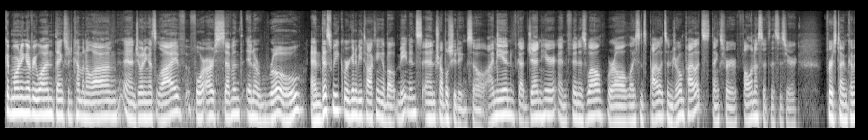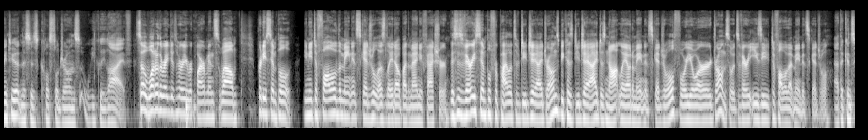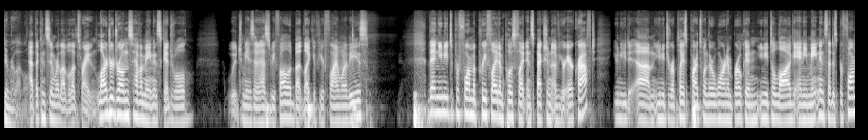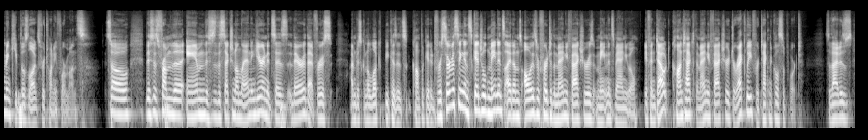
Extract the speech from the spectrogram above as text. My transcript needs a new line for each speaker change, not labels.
Good morning, everyone. Thanks for coming along and joining us live for our seventh in a row. And this week, we're going to be talking about maintenance and troubleshooting. So I'm Ian. We've got Jen here and Finn as well. We're all licensed pilots and drone pilots. Thanks for following us if this is your first time coming to it. And this is Coastal Drones Weekly Live.
So, what are the regulatory requirements? Well, pretty simple you need to follow the maintenance schedule as laid out by the manufacturer. This is very simple for pilots of DJI drones because DJI does not lay out a maintenance schedule for your drone. So it's very easy to follow that maintenance schedule.
At the consumer level.
At the consumer level, that's right. Larger drones have a maintenance schedule, which means that it has to be followed. But like if you're flying one of these, then you need to perform a pre-flight and post-flight inspection of your aircraft. You need um, you need to replace parts when they're worn and broken. You need to log any maintenance that is performed and keep those logs for 24 months. So this is from the AIM. This is the section on landing gear, and it says there that first. I'm just going to look because it's complicated. For servicing and scheduled maintenance items, always refer to the manufacturer's maintenance manual. If in doubt, contact the manufacturer directly for technical support. So that is,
